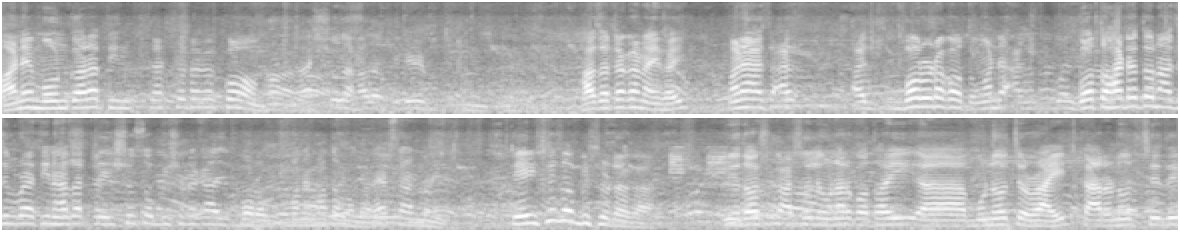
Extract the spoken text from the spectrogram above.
মানে মন করা তিন চারশো টাকা কম। হাজার টাকা নাই ভাই। মানে বড়টা কত? মানে গত হাটে তো নাজিব তিন হাজার টাকা। তেইশশো চব্বিশশো টাকা বড় মানে মাথা বাজার একশো আর নয় তেইশশো চব্বিশশো টাকা। প্রিয় দর্শক, আসলে ওনার কথাই মনে হচ্ছে রাইট কারণ হচ্ছে যে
